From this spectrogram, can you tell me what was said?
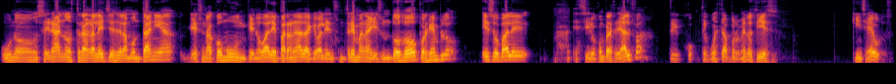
unos enanos tragaleches de la montaña, que es una común que no vale para nada, que vale un 3 mana y es un 2-2, por ejemplo, eso vale, si lo compras de alfa, te, te cuesta por lo menos 10, 15 euros.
